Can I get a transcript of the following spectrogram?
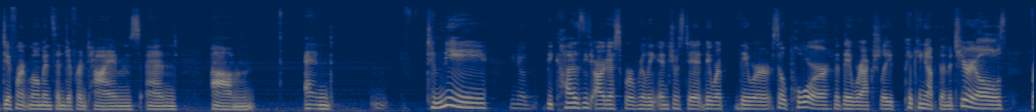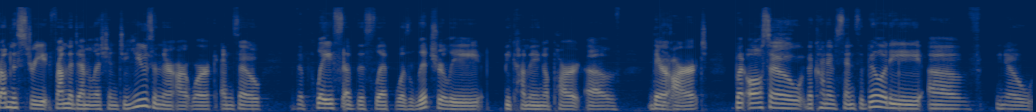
different moments and different times. And um and to me you know because these artists were really interested they were they were so poor that they were actually picking up the materials from the street from the demolition to use in their artwork. And so the place of the slip was literally becoming a part of their art but also the kind of sensibility of you know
